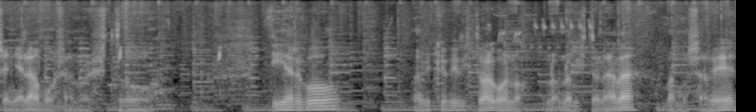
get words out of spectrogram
Señalamos a nuestro ciervo. A ver que he visto algo. No, no, no he visto nada. Vamos a ver.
